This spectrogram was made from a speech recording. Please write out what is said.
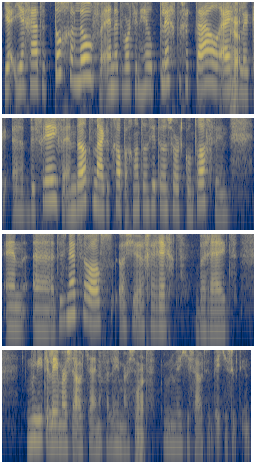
Je, je gaat het toch geloven. En het wordt in heel plechtige taal eigenlijk beschreven. En dat maakt het grappig, want dan zit er een soort contrast in. En het is net zoals als je een gerecht bereidt. Het moet niet alleen maar zout zijn of alleen maar zoet. Nee. Er moet een beetje zout en een beetje zoet in.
